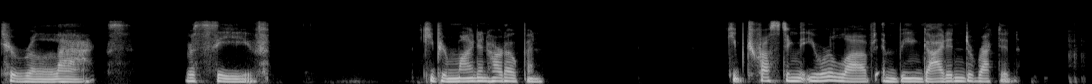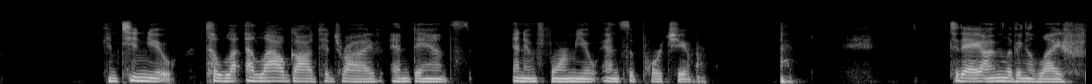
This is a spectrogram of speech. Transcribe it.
to relax, receive. Keep your mind and heart open. Keep trusting that you are loved and being guided and directed. Continue to allow God to drive and dance and inform you and support you. Today, I'm living a life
